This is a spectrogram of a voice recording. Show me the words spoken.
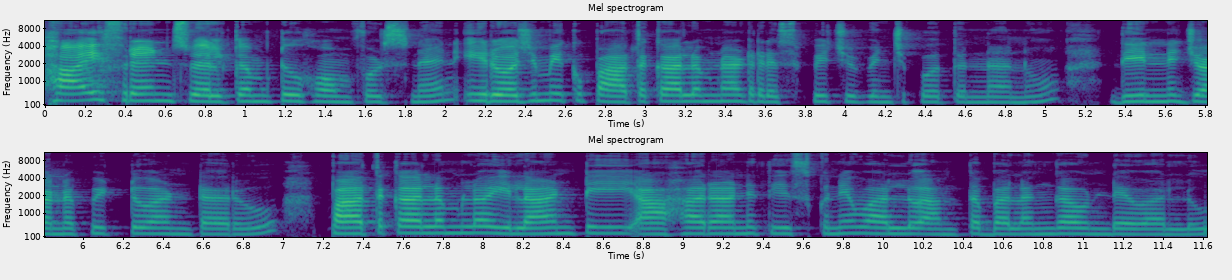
Hi friends welcome to home foods nine. ఈరోజు మీకు పాతకాలం నాటి రెసిపీ చూపించబోతున్నాను. దీన్ని జొన్నపిట్టు అంటారు. పాతకాలంలో ఇలాంటి ఆహారాన్ని తీసుకునే వాళ్ళు అంత బలంగా ఉండేవాళ్ళు.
